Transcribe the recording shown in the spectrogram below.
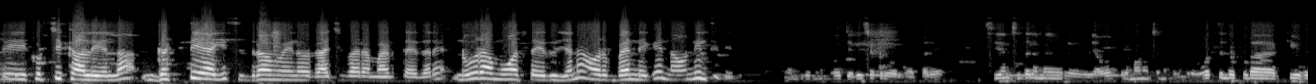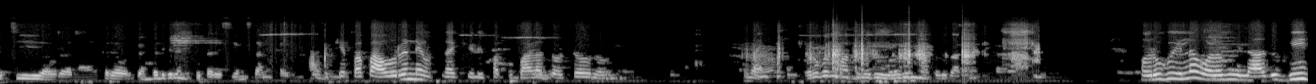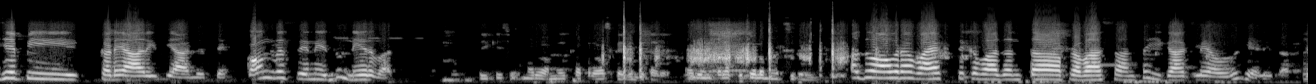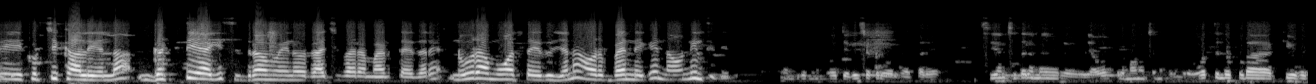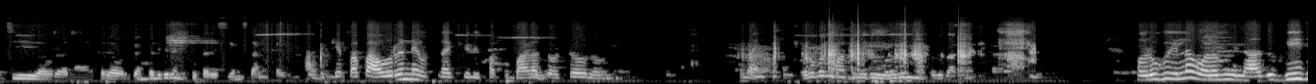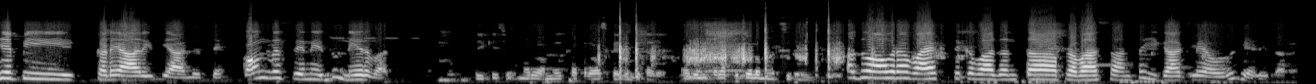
ಈ ಕುರ್ಚಿ ಖಾಲಿ ಎಲ್ಲ ಗಟ್ಟಿಯಾಗಿ ಸಿದ್ದರಾಮಯ್ಯನವರು ರಾಜ್ಯಭಾರ ಮಾಡ್ತಾ ಇದ್ದಾರೆ. ನೂರ ಮೂವತ್ತೈದು ಜನ ಅವರ ಬೆನ್ನಿಗೆ ನಾವು ನಿಂತಿದ್ದೀವಿ. ಜಗದೀಶ್ ಶೆಟ್ಟರ್ ಅವರು ಹೇಳ್ತಾರೆ ಸಿಎಂ ಸಿದ್ದರಾಮಯ್ಯ ಅವರು ಯಾವ ಪ್ರಮಾಣ ವಚನ ಕೂಡ ಕ್ಯೂ ಹಚ್ಚಿ ಅವರ ನಾಯಕರು ಅವ್ರ ಬೆಂಬಲಿಗರೇ ನಿಂತಿದ್ದಾರೆ ಸಿಎಂ ಸ್ಥಾನಕ್ಕಾಗಿ ಅದಕ್ಕೆ ಪಾಪ ಅವರನ್ನೇ ಉತ್ತರ ಕೇಳಿ ಪಾಪ ಬಹಳ ದೊಡ್ಡವರು ಅವರು. ಹೊರಗೊಂದು ಮಾತಾಡೋದು ಒಳಗೊಂದು ಮಾತಾಡೋದು. ಹೊರಗೂ ಇಲ್ಲ ಒಳಗೂ ಇಲ್ಲ. ಅದು ಬಿಜೆಪಿ ಕಡೆ ಆ ರೀತಿ ಆಗುತ್ತೆ. ಕಾಂಗ್ರೆಸ್ ಏನೇ ಇದ್ರು ನೇರವಾಗಿ. ಡಿ ಕೆ ಶಿವಕುಮಾರ್ ಅಮೆರಿಕ ಪ್ರವಾಸ ಕೈಗೊಂಡಿದ್ದಾರೆ. ಅದೊಂಥರ ಕುತೂಹಲ ಮೂಡಿಸಿದೆ ಅದು ಅವರ ವೈಯಕ್ತಿಕವಾದಂತ ಪ್ರವಾಸ ಅಂತ ಈಗಾಗ್ಲೇ ಅವರು ಹೇಳಿದ್ದಾರೆ. ಈ ಕುರ್ಚಿ ಖಾಲಿ ಎಲ್ಲ ಗಟ್ಟಿಯಾಗಿ ಸಿದ್ದರಾಮಯ್ಯನವರು ರಾಜ್ಯಭಾರ ಮಾಡ್ತಾ ಇದ್ದಾರೆ. ನೂರ ಮೂವತ್ತೈದು ಜನ ಅವರ ಬೆನ್ನಿಗೆ ನಾವು ನಿಂತಿದ್ದೀವಿ. ಜಗದೀಶ್ ಶೆಟ್ಟರ್ ಅವರು ಸಿಎಂ ಸಿದ್ದರಾಮಯ್ಯ ಅವರು ಯಾವ ಪ್ರಮಾಣ ವಚನ ಕೂಡ ಕ್ಯೂ ಹಚ್ಚಿ ಅವರ ನಾಯಕರು ಅವ್ರ ಬೆಂಬಲಿಗರೇ ನಿಂತಿದ್ದಾರೆ ಸಿಎಂ ಸ್ಥಾನಕ್ಕಾಗಿ ಅದಕ್ಕೆ ಪಾಪ ಅವರನ್ನೇ ಉತ್ತರ ಕೇಳಿ ಪಾಪ ಬಹಳ ದೊಡ್ಡವರು ಹೊರಗೊಂದು ಮಾತಾಡೋದು ಒಳಗೊಂದು ಮಾತಾಡೋದು ಆಗ್ತದೆ. ಹೊರಗೂ ಇಲ್ಲ ಒಳಗೂ ಇಲ್ಲ. ಅದು ಬಿಜೆಪಿ ಕಡೆ ಆ ರೀತಿ ಆಗುತ್ತೆ. ಕಾಂಗ್ರೆಸ್ ಏನೇ ಇದ್ರು ನೇರವಾಗಿ. ಡಿ ಕೆ ಶಿವಕುಮಾರ್ ಅಮೆರಿಕ ಪ್ರವಾಸ ಕೈಗೊಂಡಿದ್ದಾರೆ. ಅದೊಂಥರ ಕುತೂಹಲ ಮೂಡಿಸಿದೆ. ಅದು ಅವರ ವೈಯಕ್ತಿಕವಾದಂತ ಪ್ರವಾಸ ಅಂತ ಈಗಾಗ್ಲೇ ಅವರು ಹೇಳಿದ್ದಾರೆ.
